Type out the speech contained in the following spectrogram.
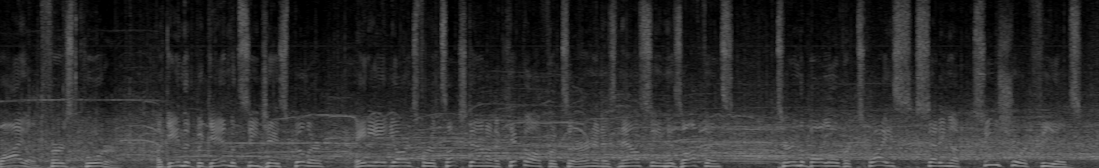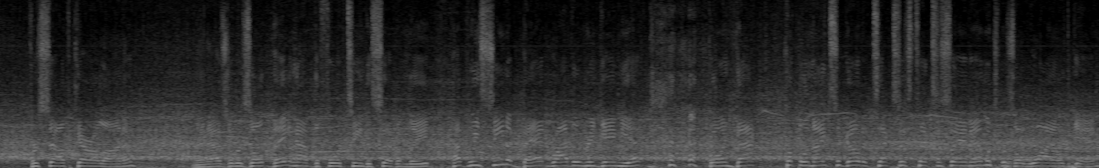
wild first quarter. A game that began with C.J. Spiller, 88 yards for a touchdown on a kickoff return, and has now seen his offense turn the ball over twice, setting up two short fields for South Carolina. And as a result, they have the 14 to 7 lead. Have we seen a bad rivalry game yet? Going back a couple of nights ago to Texas, Texas A&M, which was a wild game.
